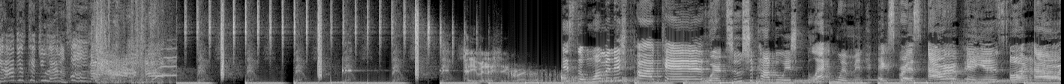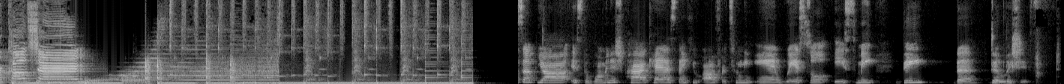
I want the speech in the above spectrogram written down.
Did I just catch you having fun? Taven, this shit crack. It's the Womanish Podcast, where two Chicagoish black women express our opinions on our culture. It's the Womanish Podcast. Thank you all for tuning in. Whistle, it's me, D, the delicious.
